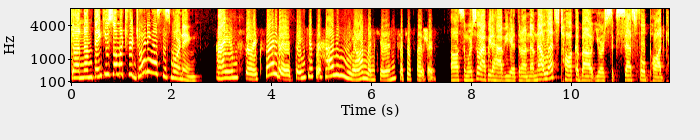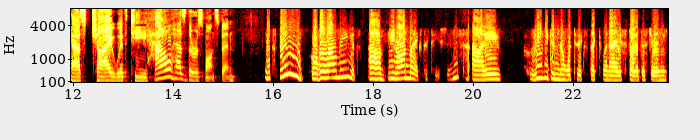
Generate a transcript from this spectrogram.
Tarannum, thank you so much for joining us this morning. I am so excited. Thank you for having me on, Mankiran. Such a pleasure. Awesome. We're so happy to have you here, Tarannum. Now, let's talk about your successful podcast, Chai with T. How has the response been? It's been overwhelming. It's uh, beyond my expectations. I really didn't know what to expect when I started this journey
